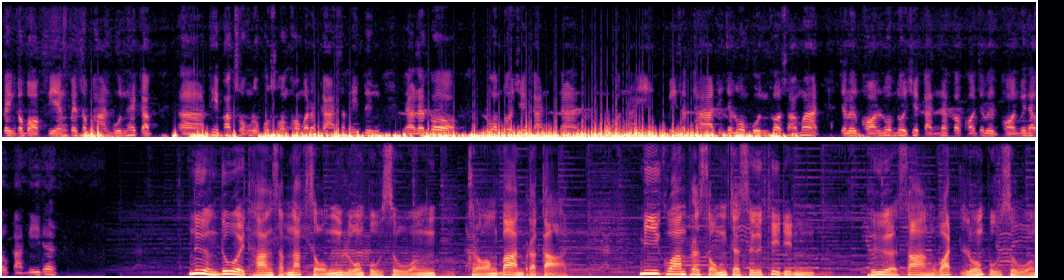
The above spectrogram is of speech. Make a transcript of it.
เป็นกระบอกเสียงเป็นสะพานบุญให้กับที่พักสงฆ์หลวงปู่สวงของบรรยากาศสักนิดหนึ่งนะแล้วก็ร่วมด้วยช่วยกันนะคนไหนมีศรัทธาที่จะร่วมบุญก็สามารถเจริญพรร่วมด้วยช่วยกันนะก็ขอเจริญพรไว้ในโอกาสนี้เด้อเนื่องด้วยทางสำนักสงฆ์หลวงปู่สวง ครองบ้านประกาศ มีความประสงค์จะซื้อที่ดิน เพื่อสร้างวัดหลวงปู่สวง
